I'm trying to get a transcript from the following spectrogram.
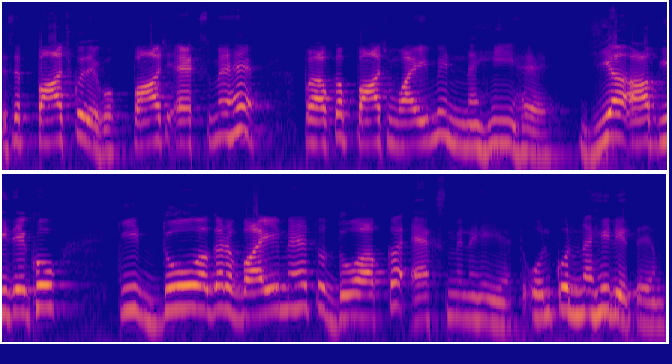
जैसे पाँच को देखो, पाँच एक्स में है, पर आपका पाँच वाई में नहीं है। या आप ये देखो कि दो अगर वाई में है तो दो आपका एक्स में नहीं है तो उनको नहीं लेते हम।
